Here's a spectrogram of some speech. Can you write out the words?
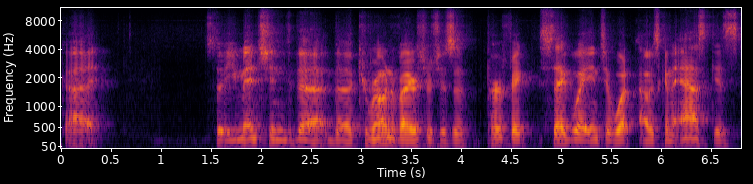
Got it. So you mentioned the the coronavirus, which is a perfect segue into what I was going to ask is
